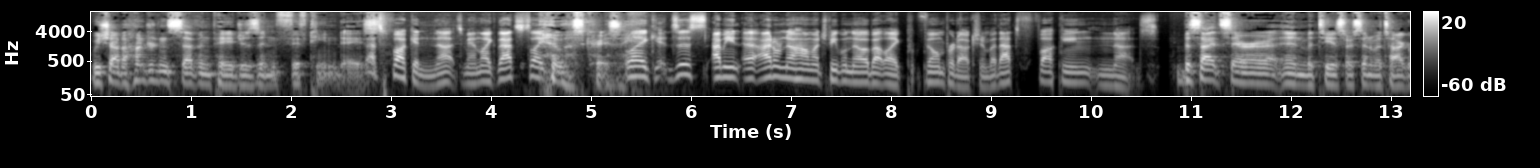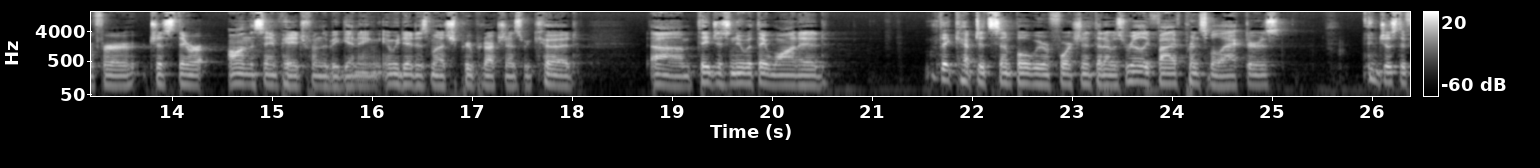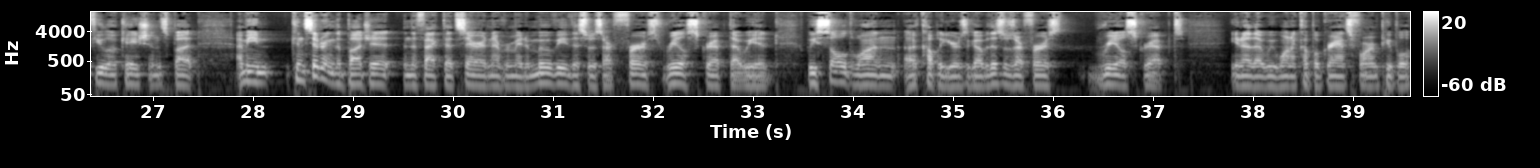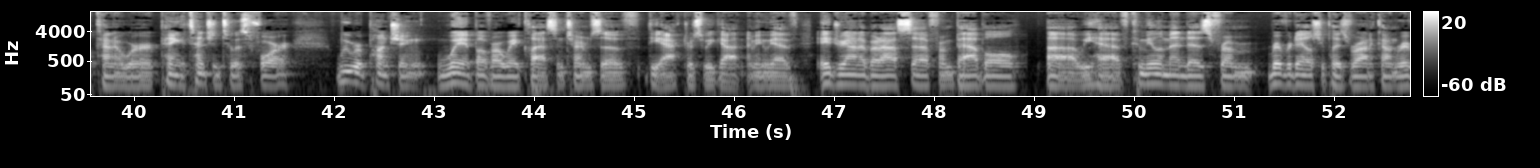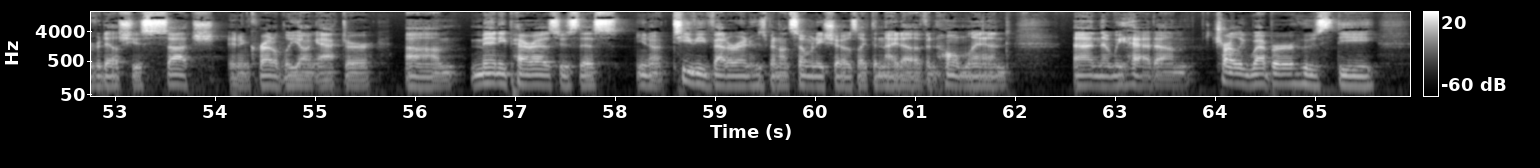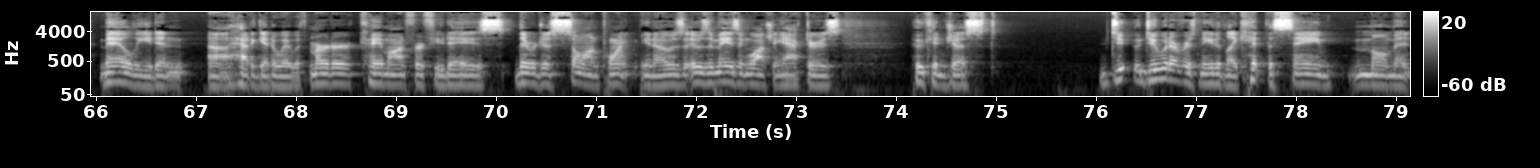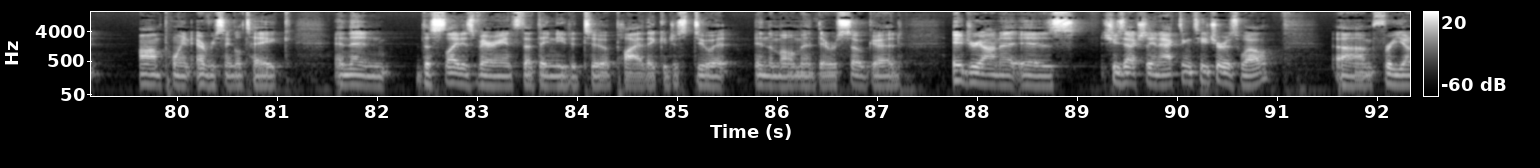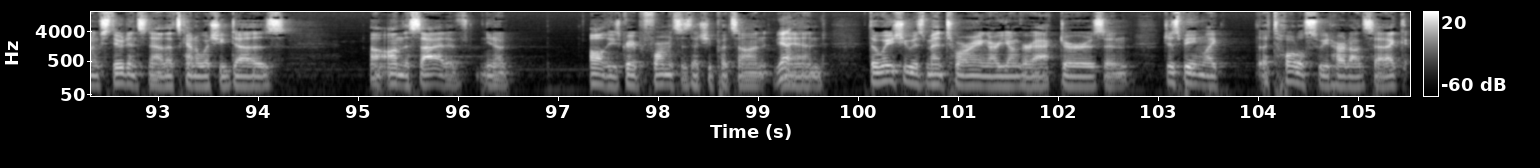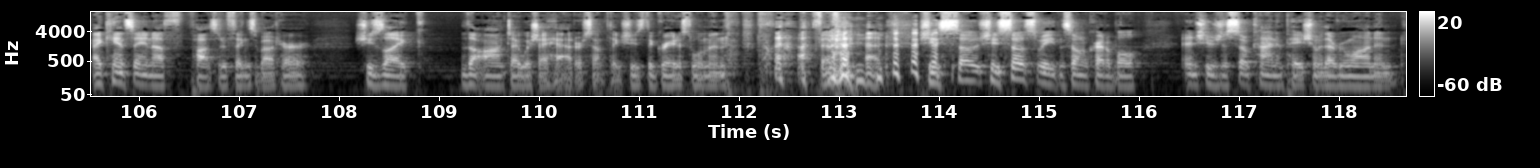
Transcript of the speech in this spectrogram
we shot 107 pages in 15 days. That's fucking nuts, man. Like that's like it was crazy. like just i mean uh, i don't know how much people know about like film production but that's fucking nuts Besides Sarah and Matthias, our cinematographer, just they were on the same page from the beginning, and we did as much pre-production as we could. Um, they just knew what they wanted. They kept it simple. We were fortunate that I was really five principal actors in just a few locations. But I mean, considering the budget and the fact that Sarah had never made a movie, this was our first real script that we had. We sold one a couple years ago, but this was our first real script. You know that we won a couple grants for, and people kind of were paying attention to us for. We were punching way above our weight class in terms of the actors we got. I mean, we have Adriana Barraza from Babel. Uh, we have Camila Mendes from Riverdale. She plays Veronica on Riverdale. She's such an incredible young actor. Um, Manny Perez, who's this you know TV veteran who's been on so many shows like The Night of and Homeland, and then we had um, Charlie Weber, who's the male lead in uh, How to Get Away with Murder, came on for a few days. They were just so on point. You know, it was it was amazing watching actors who can just do do whatever is needed, like hit the same moment on point every single take, and then the slightest variance that they needed to apply, they could just do it in the moment. They were so good. Adriana is she's actually an acting teacher as well um, for young students now. That's kind of what she does uh, on the side of you know all these great performances that she puts on, Yeah. and the way she was mentoring our younger actors and just being like a total sweetheart on set. I, I can't say enough positive things about her. She's like the aunt I wish I had or something. She's the greatest woman I've ever met. she's so she's so sweet and so incredible, and she was just so kind and patient with everyone. And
